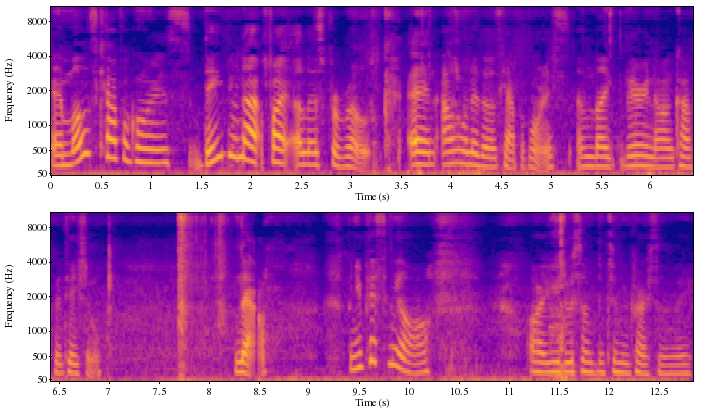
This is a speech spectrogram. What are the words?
And most Capricorns, they do not fight unless provoked. And I'm one of those Capricorns. I'm like very non confrontational. Now, when you piss me off, or you do something to me personally,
